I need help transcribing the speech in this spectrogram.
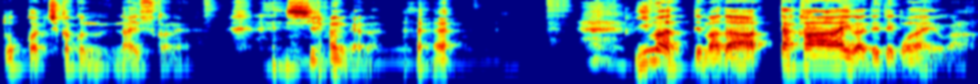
どっか近くにないですかね。知らんがな。今ってまだあったかいは出てこないのか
